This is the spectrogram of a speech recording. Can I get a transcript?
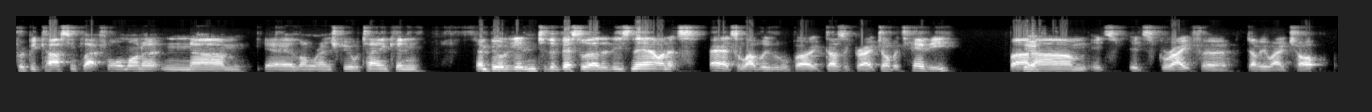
put a big casting platform on it and um, yeah, long range fuel tank and and built it into the vessel that it is now. And it's yeah, it's a lovely little boat. Does a great job. It's heavy, but Yeah. um, it's it's great for WA chop.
